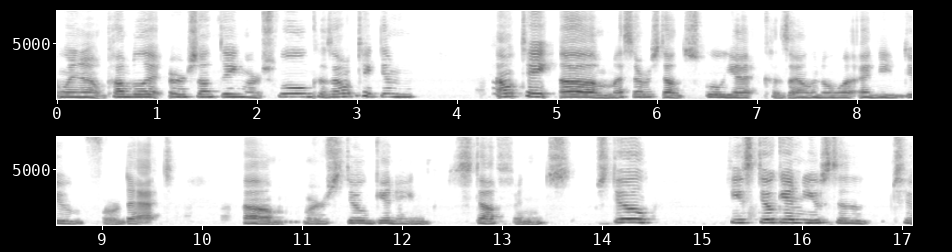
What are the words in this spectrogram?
when out public or something, or school, because I don't take them I don't take um, my service dog to school yet because I don't know what I need to do for that. Um, we're still getting stuff and still, he's still getting used to, to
